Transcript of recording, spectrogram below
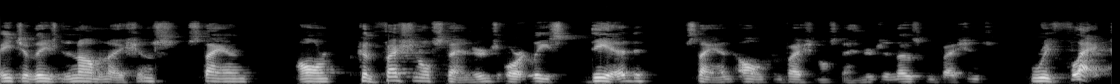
Each of these denominations stand on confessional standards, or at least did stand on confessional standards, and those confessions reflect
